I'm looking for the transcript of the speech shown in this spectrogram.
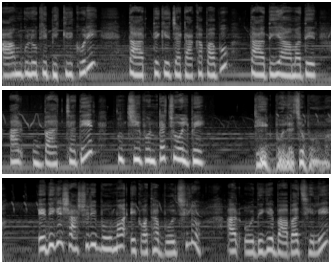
আমগুলোকে বিক্রি করি তার থেকে যা টাকা পাবো তা দিয়ে আমাদের আর বাচ্চাদের জীবনটা চলবে। ঠিক বলেছ বৌমা। এদিকে শাশুড়ি বৌমা এ কথা বলছিল আর ওদিকে বাবা ছেলে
